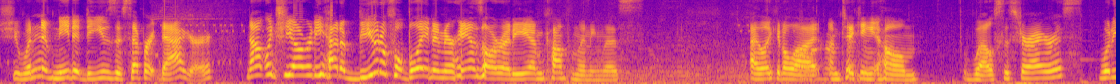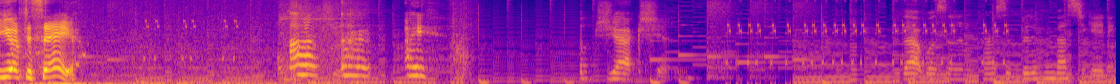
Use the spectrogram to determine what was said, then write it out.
she wouldn't have needed to use a separate dagger. Not when she already had a beautiful blade in her hands already. I'm complimenting this. I like it a lot. I'm taking it home. Well, Sister Iris, what do you have to say? Uh, uh, I. Objection. That was an impressive bit of investigating.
